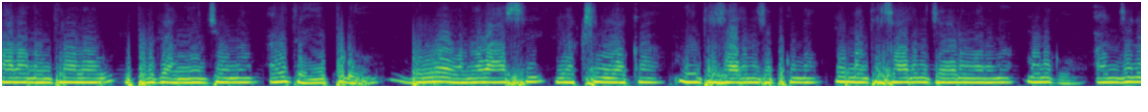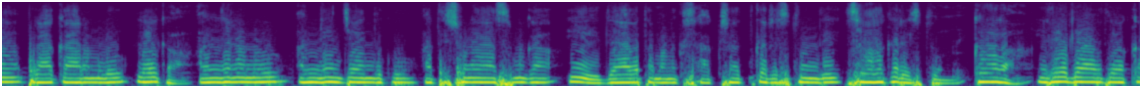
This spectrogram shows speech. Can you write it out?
చాలా మంత్రాలు ఇప్పటికే అందించి ఉన్నాం. అయితే ఇప్పుడు బిల్వ వనవాసి యక్షుని యొక్క మంత్ర సాధన చెప్పుకుందాం. ఈ మంత్ర సాధన చేయడం వలన మనకు అంజన ప్రాకారములు లేక అంజనములు అందించేందుకు అతి సునాయాసముగా ఈ దేవత మనకు సాక్షాత్కరిస్తుంది సహకరిస్తుంది. కాగా ఇదే దేవత యొక్క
